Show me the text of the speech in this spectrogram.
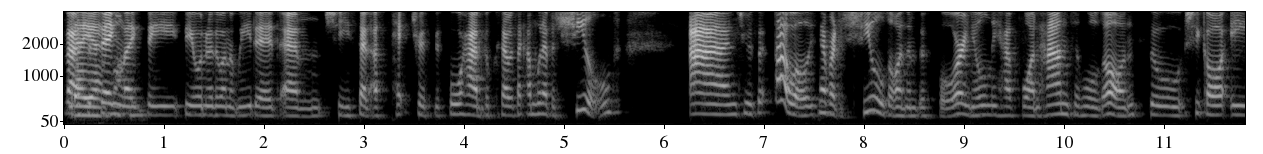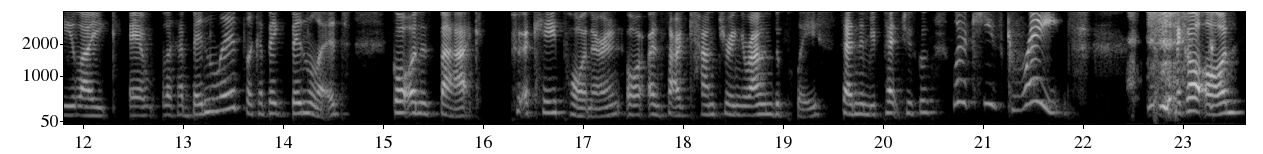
That's Yeah, the yeah. thing. Like the the owner, the one that we did, um, she sent us pictures beforehand because I was like, I'm gonna have a shield, and she was like, Oh well, he's never had a shield on him before, and you only have one hand to hold on. So she got a like a like a bin lid, like a big bin lid, got on his back, put a cape on her, and, or, and started cantering around the place, sending me pictures, going, Look, he's great. I got on.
